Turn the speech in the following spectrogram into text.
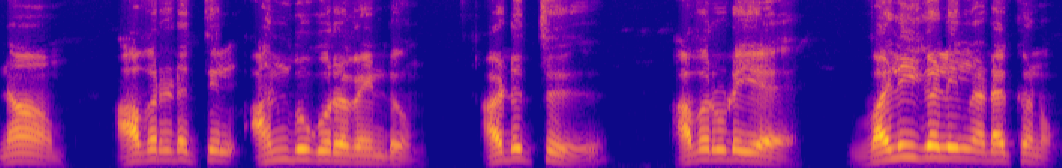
நாம் அவரிடத்தில் அன்பு கூற வேண்டும். அடுத்து அவருடைய வழிகளில் நடக்கணும்.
